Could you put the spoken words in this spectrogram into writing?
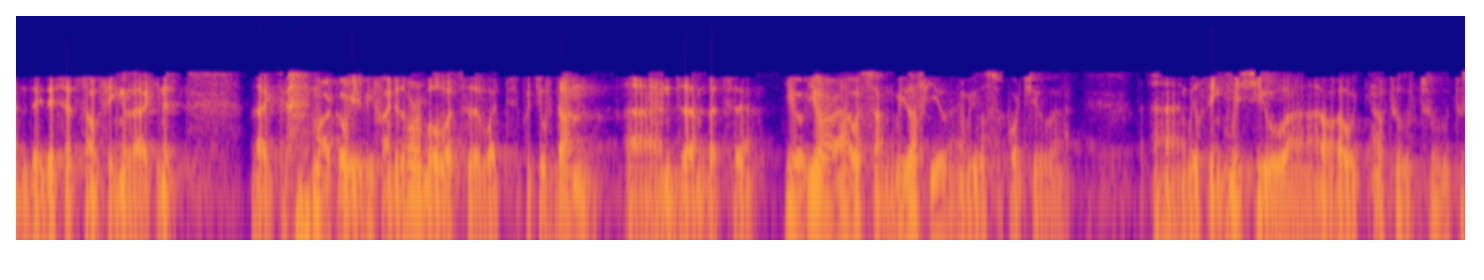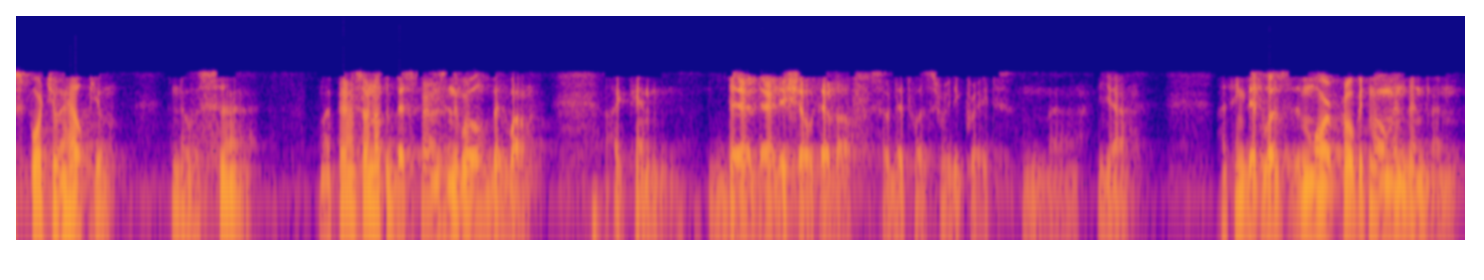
and they, they said something like, you know, like Marco, we, we find it horrible what uh, what what you've done, and um, but uh, you you are our son. We love you, and we will support you. Uh, uh, we'll think with you uh, how how, how to, to to support you and help you. And that was uh, my parents are not the best parents in the world, but well, I can there, there they showed their love. So that was really great. And, uh, yeah, I think that was a more appropriate moment. And, and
